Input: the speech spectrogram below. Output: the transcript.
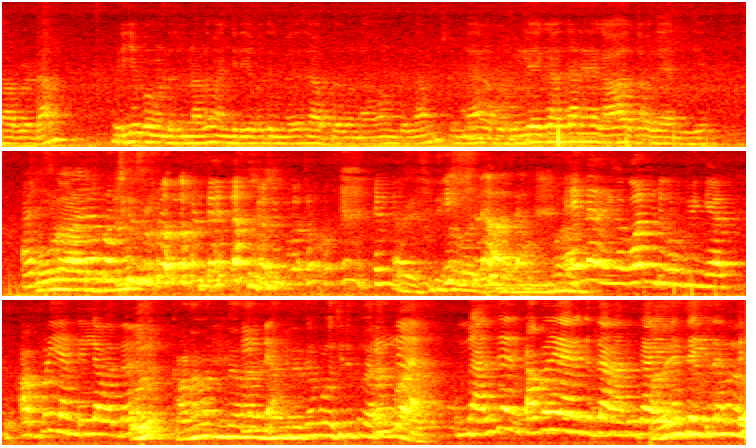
சாப்பிடட்டாம். இடியப்பம் கொண்டு சொன்னாலும் அஞ்சு இடியப்பத்துக்கு மேலே சாப்பிட வேண்டாம் எல்லாம் சொன்னார். அப்போ சொல்லியிருக்கா தான் எனக்கு ஆக கவலையாக இருந்துச்சு என்ன நீங்க கோல் கொடுக்குறீங்க? அப்படி அந்த இல்ல வந்து ஒரு கணவன் தான் உங்களை சிரித்து இல்ல. வரக்கூடாது. சரி கவலையா இருக்குதான் அது சரி அதை என்ன செய்யுது இது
